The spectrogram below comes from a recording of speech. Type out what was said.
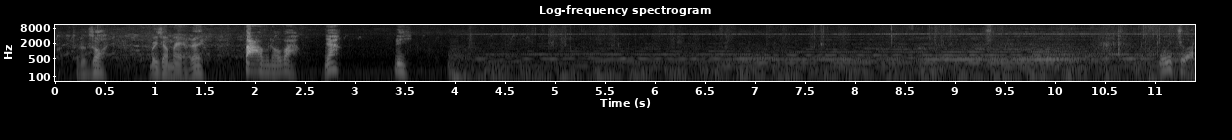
Thôi được rồi. Bây giờ mày ở đây. Tao với nó vào nhá. Đi. Úi trượt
